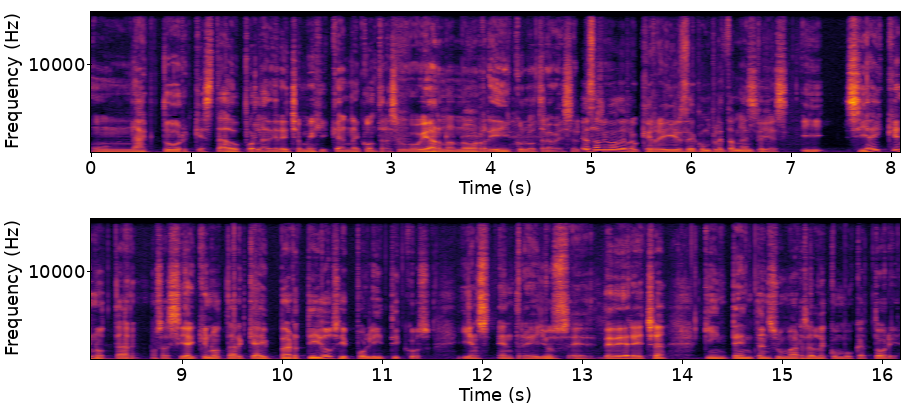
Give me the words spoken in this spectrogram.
un acto orquestado por la derecha mexicana contra su gobierno, ¿no? Ridículo otra vez. el Es algo de lo que reírse completamente. Así es. Y sí hay que notar, o sea, sí hay que notar que hay partidos y políticos, y en- entre ellos eh, de derecha, que intentan sumarse a la convocatoria.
